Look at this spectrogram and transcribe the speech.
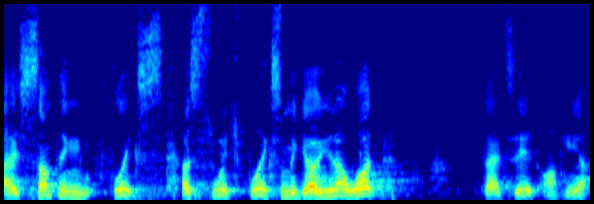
uh, something flicks, a switch flicks, and we go, you know what? That's it, I'm here.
